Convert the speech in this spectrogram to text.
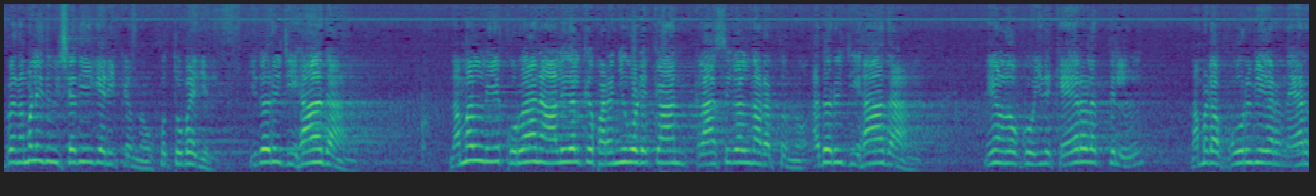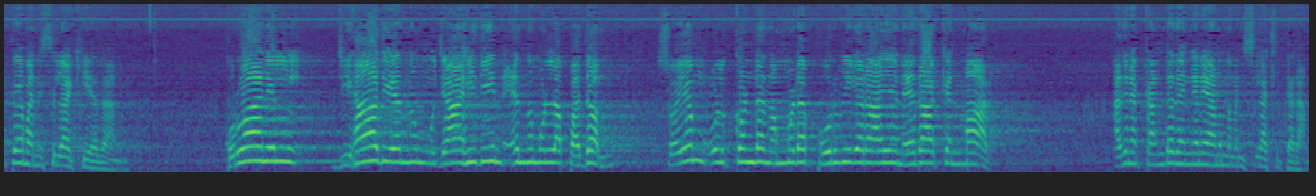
ഇപ്പൊ നമ്മൾ ഇത് വിശദീകരിക്കുന്നു ഹുത്തുബയിൽ ഇതൊരു ജിഹാദാണ്. നമ്മൾ ഈ ഖുർആൻ ആളുകൾക്ക് പറഞ്ഞു കൊടുക്കാൻ ക്ലാസുകൾ നടത്തുന്നു. അതൊരു ജിഹാദാണ്. നിങ്ങൾ നോക്കൂ ഇത് കേരളത്തിൽ നമ്മുടെ പൂർവികർ നേരത്തെ മനസ്സിലാക്കിയതാണ്. ഖുർആാനിൽ ജിഹാദ് എന്നും മുജാഹിദീൻ എന്നുമുള്ള പദം സ്വയം ഉൾക്കൊണ്ട നമ്മുടെ പൂർവികരായ നേതാക്കന്മാർ. അതിനെ കണ്ടതെങ്ങനെയാണെന്ന് മനസ്സിലാക്കി തരാം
